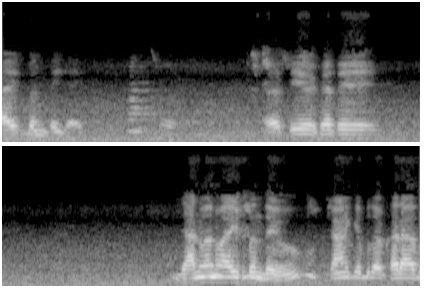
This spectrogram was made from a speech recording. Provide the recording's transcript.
આયુષ બંધ થઈ જાય. તે વખતે જાનવાનું આયુષ બંધ થયું, કારણ કે બધો ખરાબ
